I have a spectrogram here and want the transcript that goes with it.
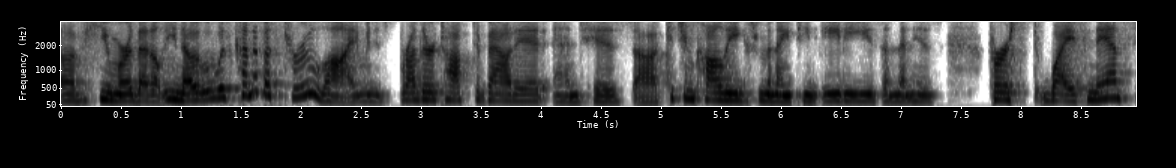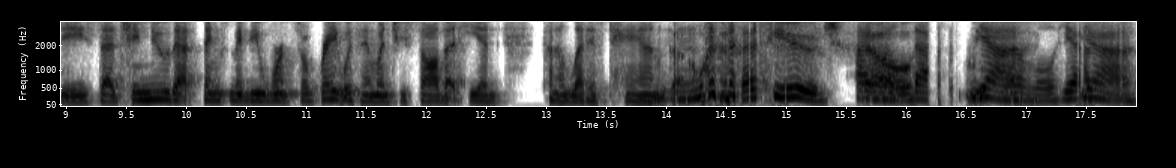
of humor that you know it was kind of a through line. I mean, his brother talked about it, and his uh, kitchen colleagues from the 1980s, and then his first wife Nancy said she knew that things maybe weren't so great with him when she saw that he had kind of let his tan go. Mm-hmm. That's huge. so, I felt that yeah, level. Yes. Yeah.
